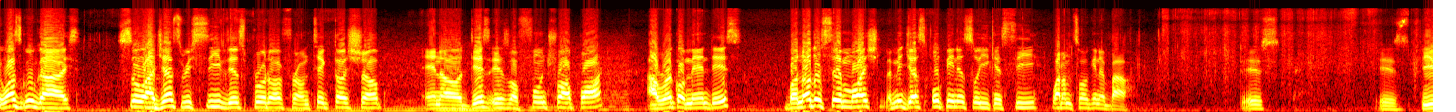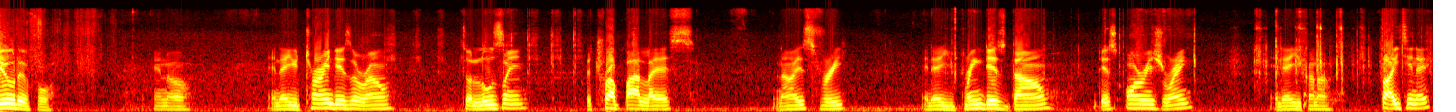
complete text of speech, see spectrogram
what's good guys? So I just received this product from TikTok shop and uh, this is a phone tripod. I recommend this, but not to say much, let me just open it so you can see what I'm talking about. This is beautiful, you know, and then you turn this around to loosen the tripod less. Now it's free, and then you bring this down, this orange ring, and then you kind of tighten it,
